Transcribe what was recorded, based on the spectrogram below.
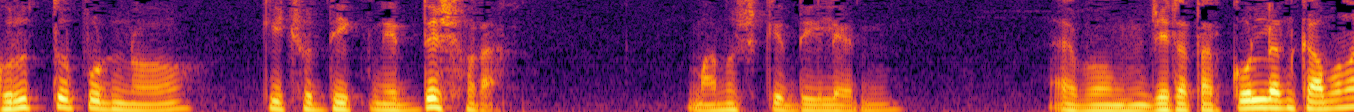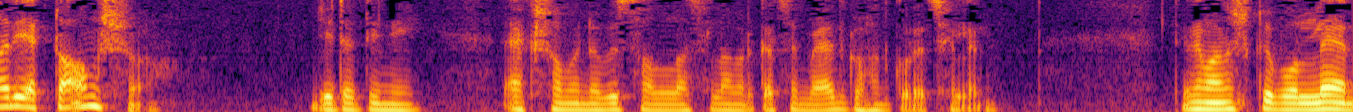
গুরুত্বপূর্ণ কিছু দিক নির্দেশনা মানুষকে দিলেন এবং যেটা তার কল্যাণ কামনারই একটা অংশ, যেটা তিনি একসময় নবী সাল্লাহ সাল্লামের কাছে ব্যয় গ্রহণ করেছিলেন। তিনি মানুষকে বললেন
